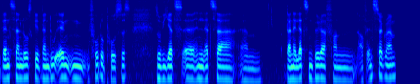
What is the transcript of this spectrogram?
wenn es dann losgeht, wenn du irgendein Foto postest, so wie jetzt äh, in letzter ähm, deine letzten Bilder von auf Instagram,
